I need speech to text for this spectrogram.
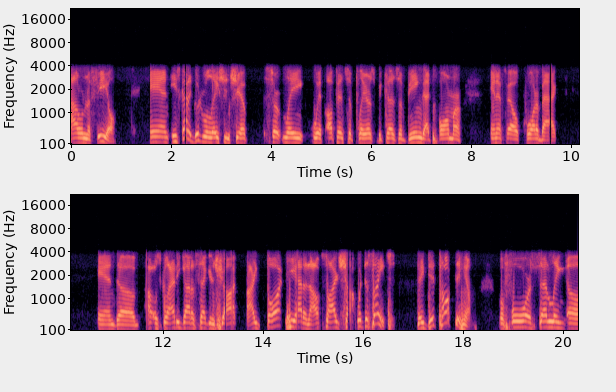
out on the field. And he's got a good relationship, certainly, with offensive players because of being that former NFL quarterback. And uh, I was glad he got a second shot. I thought he had an outside shot with the Saints. They did talk to him before settling uh,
